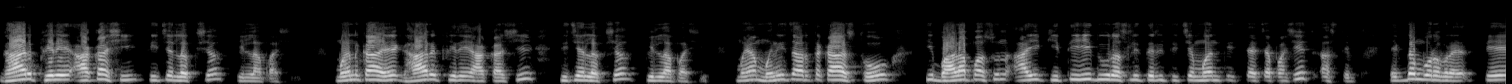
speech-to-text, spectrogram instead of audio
घार फिरे आकाशी तिचे लक्ष पिल्लापाशी. मन काय आहे? घार फिरे आकाशी तिचे लक्ष पिल्लापाशी. मग या म्हणीचा अर्थ काय असतो? की बाळापासून आई कितीही दूर असली तरी तिचे मन ती त्याच्यापाशीच असते. एकदम बरोबर आहे. ते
